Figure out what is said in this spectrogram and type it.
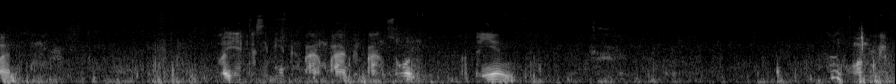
บ้านเราเห็นกระสิมีเป็นบางบ้านเป็นบางโซนเอาแต่เยี่ยงหอมครับ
